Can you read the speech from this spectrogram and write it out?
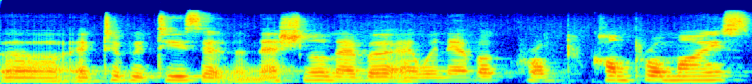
uh, activities at the national level, and we never compromise.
